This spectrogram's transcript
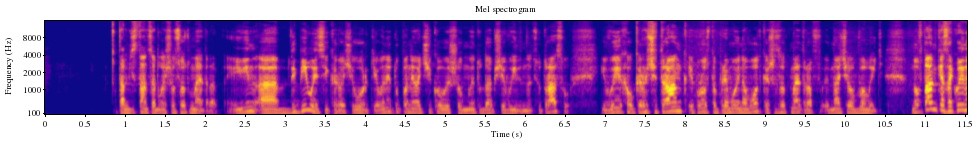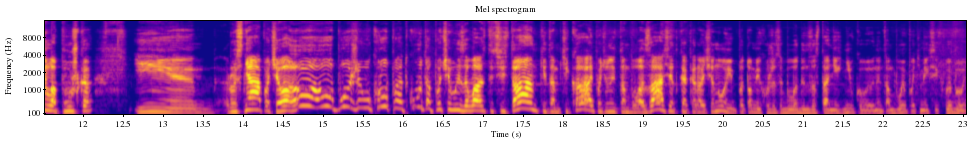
Там дистанція була 600 метрів. І він, а дебіли ці, коротше, орки, вони тупо не очікували, що ми туди взагалі вийдемо на цю трасу. І виїхав, коротше, танк, і просто прямою наводкою 600 метрів почав валити. Но в танки заклинила пушка, і Русня почала: О, о Боже, укропи, откуда почали залазити ці танки, там тікають, потім у них там була засідка. Коротше, ну і потім їх уже це був один з останніх днів, коли вони там були, потім їх всіх вибили.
